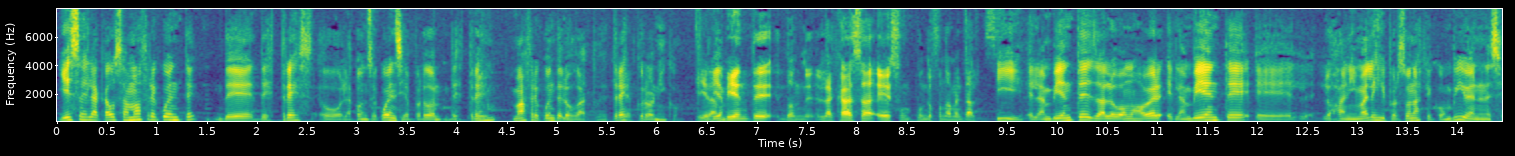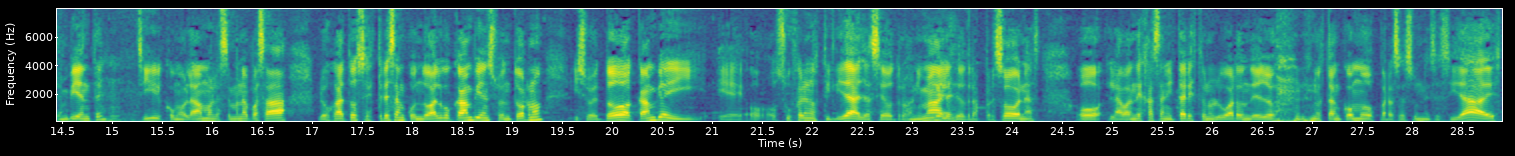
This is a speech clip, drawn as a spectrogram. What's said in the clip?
y esa es la causa más frecuente de, estrés, o la consecuencia, perdón, de estrés más frecuente de los gatos, de estrés crónico. Y el ambiente, donde la casa es un punto fundamental. Sí, el ambiente, ya lo vamos a ver, el ambiente, los animales y personas que conviven en ese ambiente, ¿sí? como hablábamos la semana pasada, los gatos se estresan cuando algo cambia en su entorno y sobre todo cambia y, eh, o, sufren hostilidad, ya sea de otros animales, de otras personas, o la bandeja sanitaria está en un lugar donde ellos no están cómodos para hacer sus necesidades,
